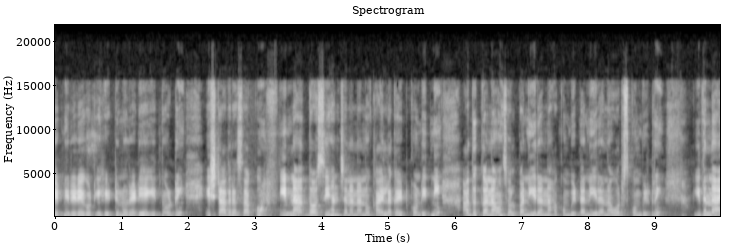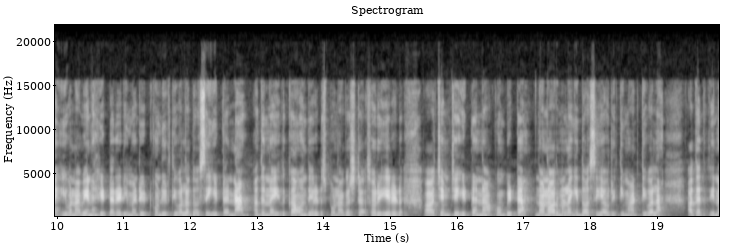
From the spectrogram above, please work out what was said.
ಚಟ್ನಿ ರೆಡಿ ಆಗೋಟಿಗೆ ಹಿಟ್ಟನ್ನು ರೆಡಿ ಆಗೈತೆ ನೋಡಿರಿ. ಇಷ್ಟಾದ್ರೆ ಸಾಕು. ಇನ್ನು ದೋಸೆ ಹಂಚನ ನಾನು ಕಾಯ್ಲಕ್ಕ ಇಟ್ಕೊಂಡಿದ್ನಿ. ಅದಕ್ಕೆ ಒಂದು ಸ್ವಲ್ಪ ನೀರನ್ನು ಹಾಕೊಂಡ್ಬಿಟ್ಟು ನೀರನ್ನು ಒರೆಸ್ಕೊಂಬಿಡ್ರಿ. ಇದನ್ನು ಇವ ನಾವೇನು ಹಿಟ್ಟು ರೆಡಿ ಮಾಡಿ ಇಟ್ಕೊಂಡಿರ್ತೀವಲ್ಲ ದೋಸೆ ಹಿಟ್ಟನ್ನು, ಅದನ್ನು ಇದಕ್ಕೆ ಒಂದು ಎರಡು ಸ್ಪೂನ್ ಆಗಷ್ಟು ಸಾರಿ ಎರಡು ಚಮಚೆ ಹಿಟ್ಟನ್ನು ಹಾಕೊಂಡ್ಬಿಟ್ಟು ನಾವು ನಾರ್ಮಲಾಗಿ ದೋಸೆ ಯಾವ ರೀತಿ ಮಾಡ್ತೀವಲ್ಲ, ಅದರ ದಿನ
